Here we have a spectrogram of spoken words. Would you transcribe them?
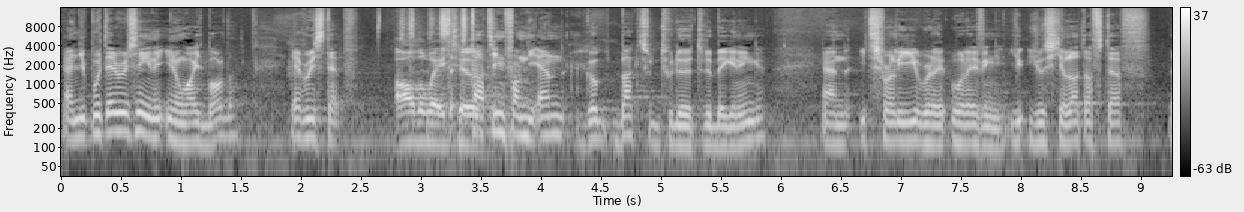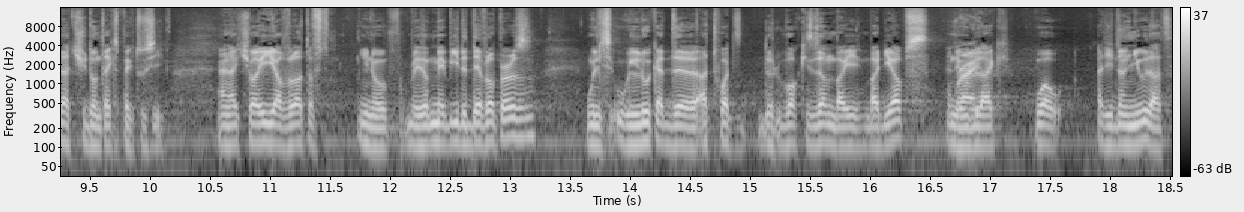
and you put everything in, in a whiteboard, every step, All the way S- to starting from the end, go back to, to the to the beginning, and it's really re- relieving. You, you see a lot of stuff that you don't expect to see, and actually you have a lot of you know maybe the developers will will look at the at what the work is done by by the ops, and they'll be like, "Whoa, I didn't knew that."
